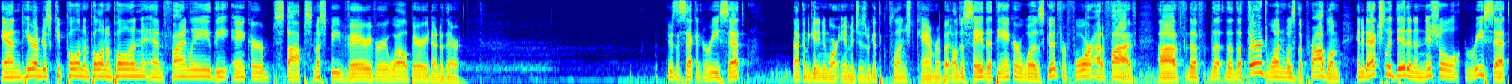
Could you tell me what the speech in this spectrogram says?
And here I'm just keep pulling and pulling and pulling, and finally the anchor stops. Must be very, very well buried under there. Here's the second reset. Not going to get any more images. We get the plunged camera, but I'll just say that the anchor was good for four out of five. Uh, the, the, the, the third one was the problem, and it actually did an initial reset,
